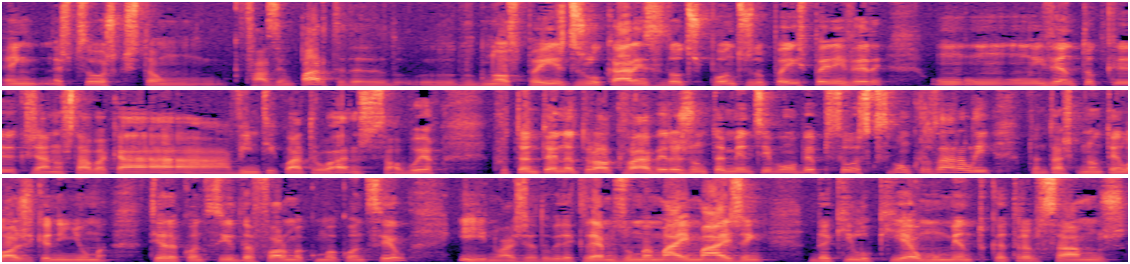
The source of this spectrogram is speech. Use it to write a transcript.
em as pessoas que estão que fazem parte de, do, do, nosso país deslocarem-se de outros pontos do país para ir ver um, um, um evento que, que, já não estava cá há, há 24 anos, salvo erro. Portanto, é natural que vai haver ajuntamentos e vão haver pessoas que se vão cruzar ali. Portanto, acho que não tem lógica nenhuma ter acontecido da forma como aconteceu e não haja dúvida que demos uma má imagem daquilo que é o momento que atravessamos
